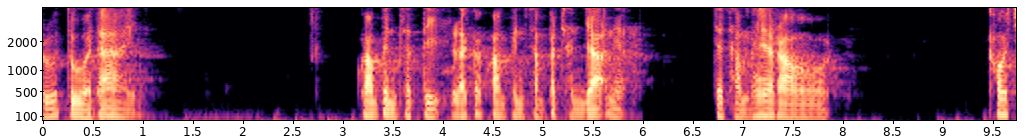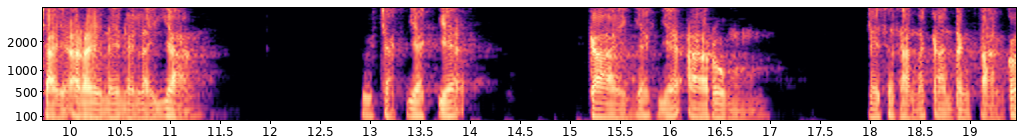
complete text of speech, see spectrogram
รู้ตัวได้ ความเป็นสติและก็ความเป็นสัมปชัญญะเนี่ยจะทำให้เราเข้าใจอะไรในหลาย ๆ อย่าง รู้จักแยกแยะ กายแยกแยะอารมณ์ ในสถานการณ์ต่างๆ ก็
